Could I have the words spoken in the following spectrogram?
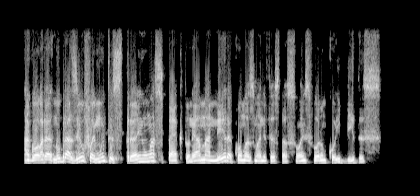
Agora, no Brasil foi muito estranho um aspecto, né, a maneira como as manifestações foram coibidas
